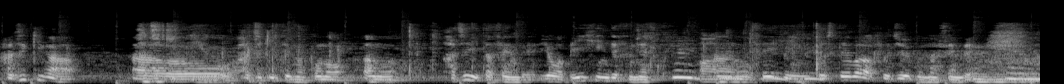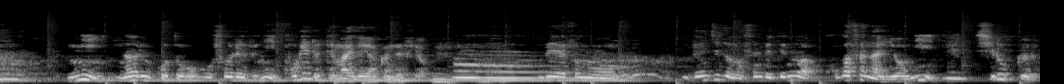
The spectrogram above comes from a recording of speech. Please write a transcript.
弾きが、あの弾きっていうのは弾きっていうのは、この、あの、弾いたせんべい、要は B 品ですね。うん。あの、製品としては不十分なせんべい。になることを恐れずに焦げる手前で焼くんですよ。で、その、全自動のせんべいっていうのは焦がさないように白く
